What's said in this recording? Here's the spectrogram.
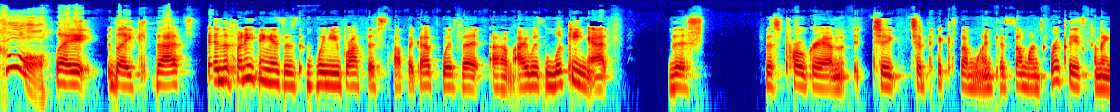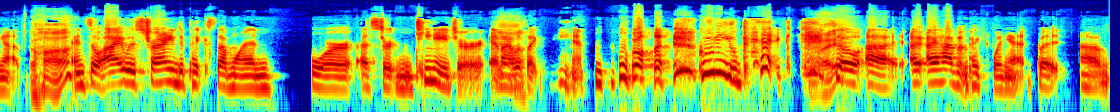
Cool. Like, like that's, and the funny thing is, is when you brought this topic up was that um, I was looking at this, this program to, to pick someone because someone's birthday is coming up. Uh huh. And so I was trying to pick someone for a certain teenager. And I was like, man, who do you pick? Right. So uh, I, I haven't picked one yet, but um,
